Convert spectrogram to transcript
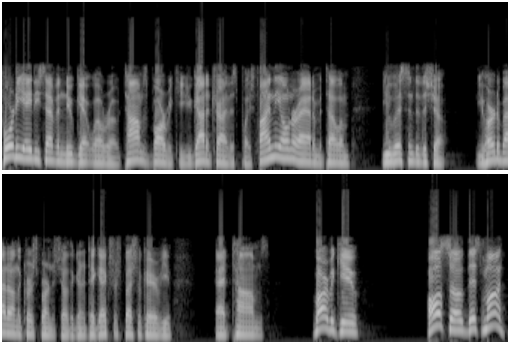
4087 New Getwell Road, Tom's Barbecue. You got to try this place. Find the owner, Adam, and tell him you listened to the show. You heard about it on the Chris Vernon Show. They're going to take extra special care of you at Tom's Barbecue. Also, this month,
